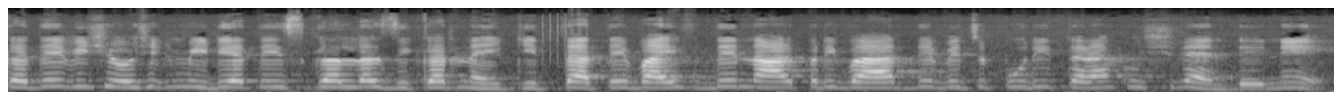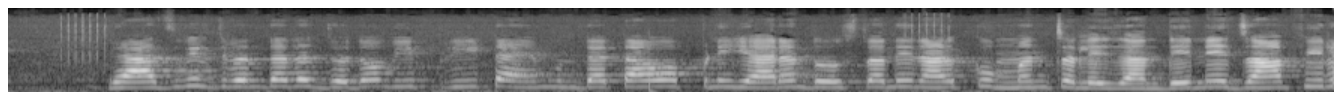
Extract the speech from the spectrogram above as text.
ਕਦੇ ਵੀ ਸੋਸ਼ਲ ਮੀਡੀਆ ਤੇ ਇਸ ਗੱਲ ਦਾ ਜ਼ਿਕਰ ਨਹੀਂ ਕੀਤਾ ਤੇ ਵਾਈਫ ਦੇ ਨਾਲ ਪਰਿਵਾਰ ਦੇ ਵਿੱਚ ਪੂਰੀ ਤਰ੍ਹਾਂ ਖੁਸ਼ ਰਹਿੰਦੇ ਨੇ। ਰਾਜਵੀਰ ਜਵੰਦਾ ਦਾ ਜਦੋਂ ਵੀ ਫ੍ਰੀ ਟਾਈਮ ਹੁੰਦਾ ਤਾਂ ਉਹ ਆਪਣੇ ਯਾਰਾਂ ਦੋਸਤਾਂ ਦੇ ਨਾਲ ਘੁੰਮਣ ਚਲੇ ਜਾਂਦੇ ਨੇ ਜਾਂ ਫਿਰ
